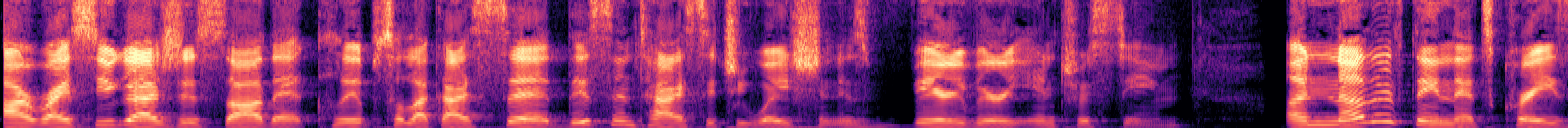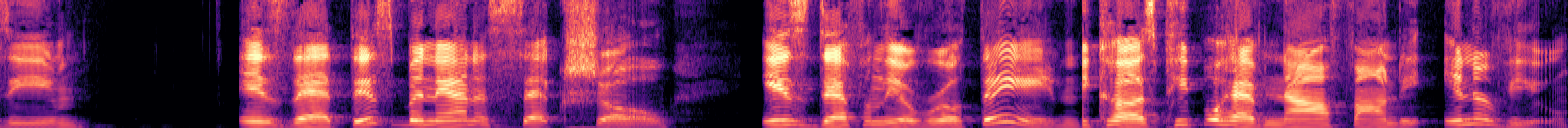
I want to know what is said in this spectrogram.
All right, so you guys just saw that clip. So, like I said, this entire situation is very, very interesting. Another thing that's crazy is that this banana sex show is definitely a real thing because people have now found an interview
